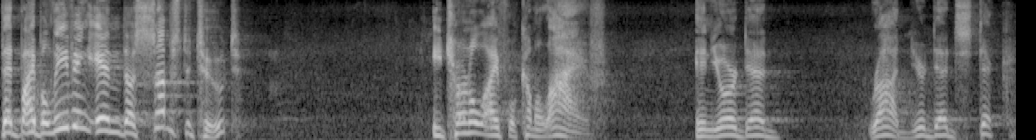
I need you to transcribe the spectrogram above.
that by believing in the substitute, eternal life will come alive in your dead rod, your dead stick.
